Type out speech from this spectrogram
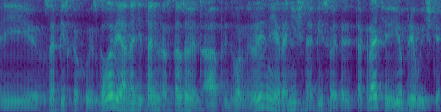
И в записках у изголовья она детально рассказывает о придворной жизни, иронично описывает аристократию и ее привычки.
